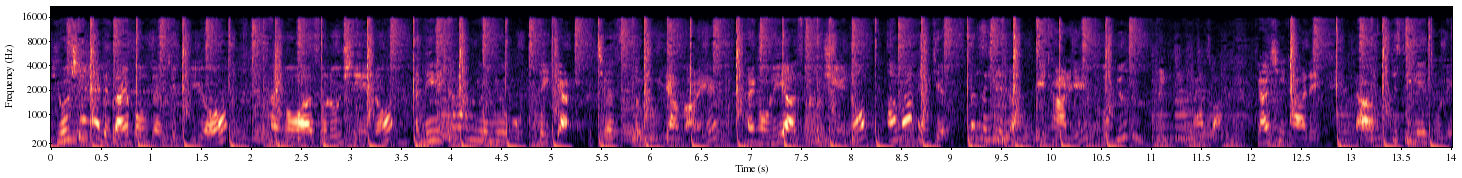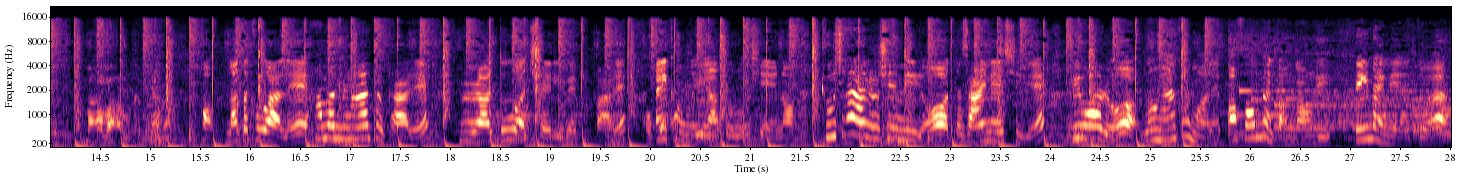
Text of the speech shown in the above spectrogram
ရိုးရှင်းတဲ့ဒီဇိုင်းပုံစံဖြစ်ပြီးတော့ထိုင်ကောင်ဟာဆိုလို့ရှိရင်တော့အနေအထားမျိုးမျိုးကိုစိတ်ကြ adjust လုပ်လို့ရပါတယ်ထိုင်ကောင်လေးရာဆိုလို့ရှိရင်တော့အာမခံချက်7မိနစ်တောင်ပေးထားတယ်ဂုဏ်ပြုစိတ် စွာရရှိထားတဲ့ဒါပစ္စည်းလေးဆိုလည်းမမှားပါဘူးခင်ဗျာ ဟုတ်နောက်တစ်ခုကလည်းဟာမမင်္ဂလာထုတ်ထားတဲ့ Mirror 2က chair လေးပဲဖြစ်ပါတယ် ဟုတ်ပါ အဲ့ဒီခုံလေးရဆိုလို့ရှိရင်တော့ထူးခြားရရှင်းပြီးတော့ design လည်းရှိတယ်ပြီးတော့လုပ်ငန်းခွင်မှာလည်း performance ကောင်းကောင်းလေးပေးနိုင်တဲ့အတွက်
